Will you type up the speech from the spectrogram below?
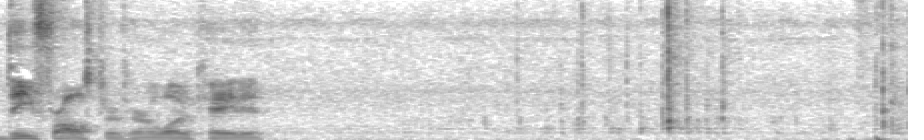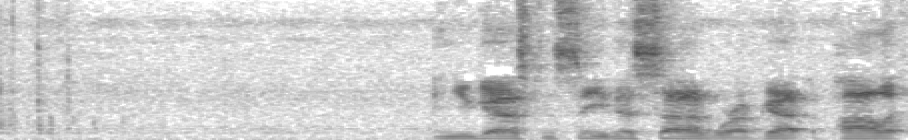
defrosters are located. And you guys can see this side where I've got the pilot.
